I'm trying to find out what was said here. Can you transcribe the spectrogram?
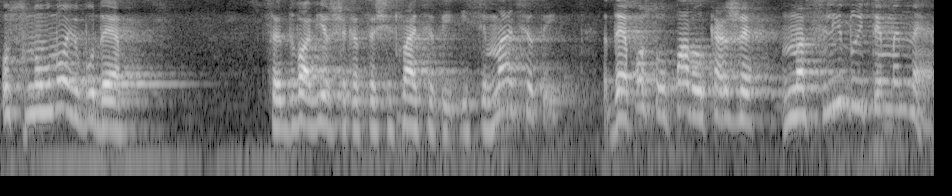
основною буде це два віршика, це 16 і 17, де апостол Павел каже: наслідуйте мене.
